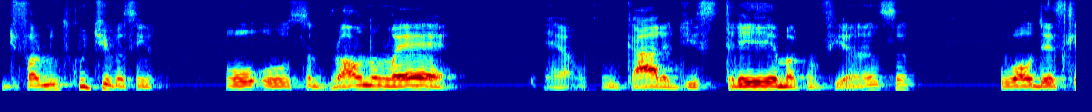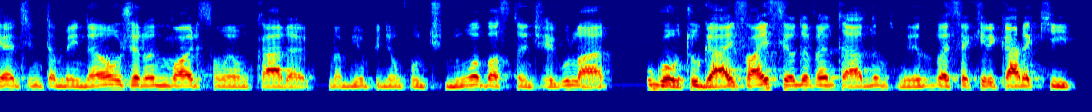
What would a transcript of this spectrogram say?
De forma indiscutível, assim. O, o Sam Brown não é, é, um cara de extrema confiança. O Aldez Kenton também não. O Jerônimo Morrison é um cara, na minha opinião, continua bastante regular. O go-to guy vai ser o Devante Adams mesmo, vai ser aquele cara que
